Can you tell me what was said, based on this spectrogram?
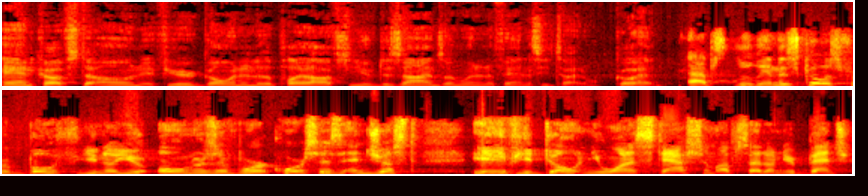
handcuffs to own if you're going into the playoffs and you have designs on winning a fantasy title. Go ahead. Absolutely, and this goes for both. You know, your owners of workhorses, and just if you don't and you want to stash them upside on your bench,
